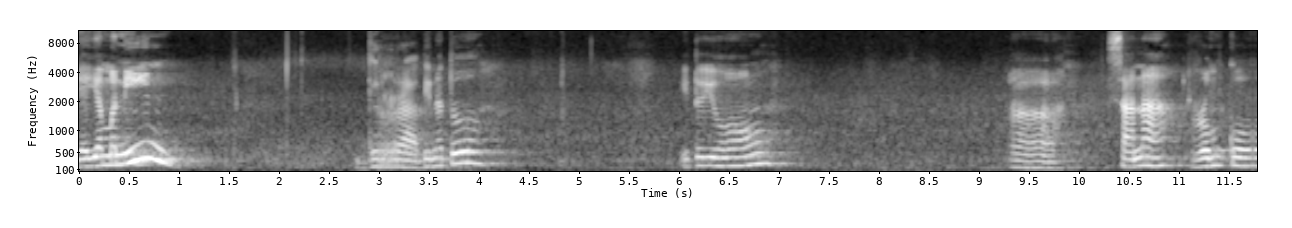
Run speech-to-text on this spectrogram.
Yayamanin. Grabe na to. Ito yung uh, sana room ko.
